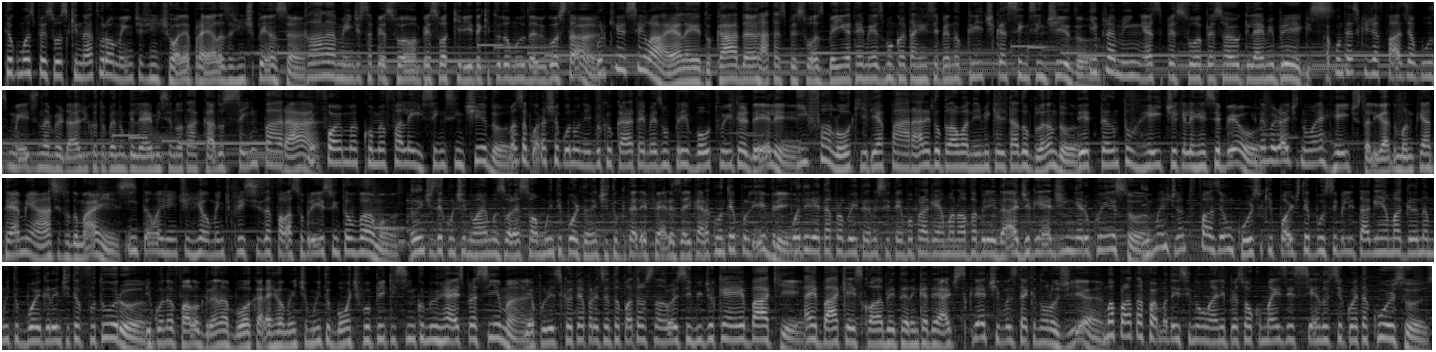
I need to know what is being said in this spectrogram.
Tem algumas pessoas que naturalmente a gente olha pra elas e a gente pensa, claramente essa pessoa é uma pessoa querida que todo mundo deve gostar. Porque, sei lá, ela é educada, trata as pessoas bem até mesmo quando tá recebendo críticas sem sentido. E pra mim, essa pessoa, pessoal, é o Guilherme Briggs. Acontece que já faz alguns meses, na verdade, que eu tô vendo o Guilherme sendo atacado sem parar. De forma, como eu falei, sem sentido. Mas agora chegou no nível que o cara até mesmo privou o Twitter dele. E falou que iria parar de dublar o anime que ele tá dublando. De tanto hate que ele recebeu. E, na verdade, não é hate, tá ligado, mano? Tem até ameaça e tudo mais. Então a gente realmente precisa falar sobre isso, então vamos. Antes de continuarmos, olha só, muito importante, tu que tá de férias aí, cara, com tempo livre, poderia estar tá aproveitando esse tempo pra ganhar uma nova habilidade e ganhar dinheiro com isso. Imagina tu fazer um curso que pode ter possibilitar ganhar uma grana muito boa e garantir teu futuro. E quando eu falo grana boa, cara, é realmente muito bom, tipo pique 5 mil reais pra cima. E é por isso que eu te apresento o patrocinador desse vídeo que é a EBAC. A EBAC é a Escola Britânica de Artes Criativas e Tecnologia, uma plataforma de ensino online pessoal com mais de 150 cursos.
